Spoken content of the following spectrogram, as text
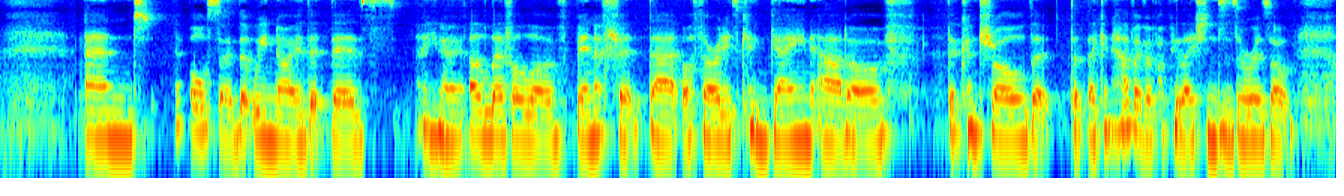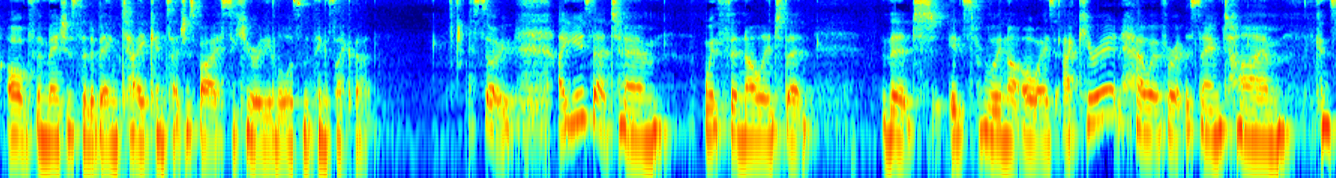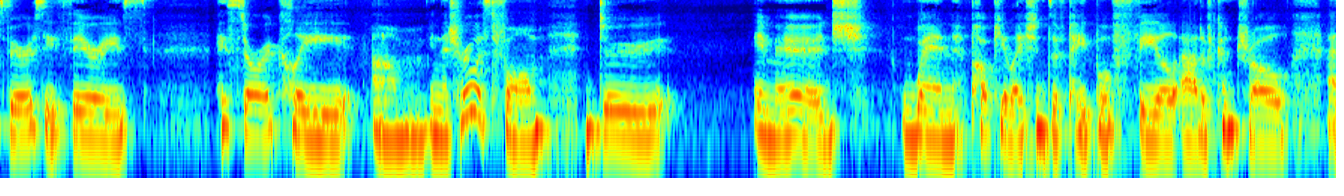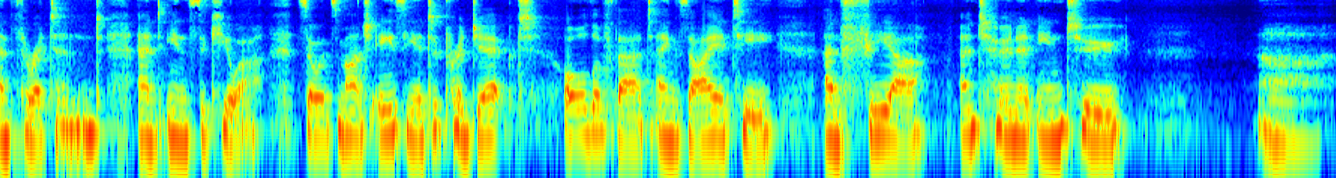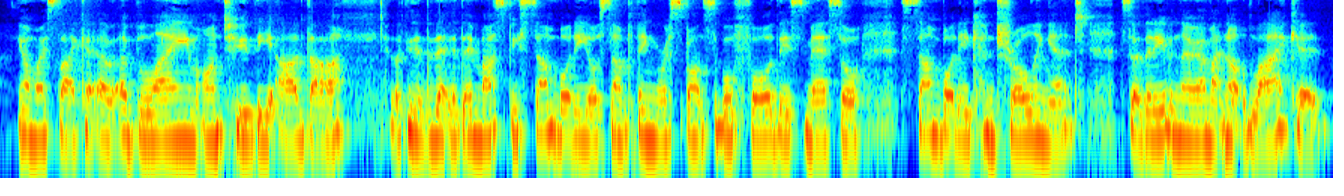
And also that we know that there's you know a level of benefit that authorities can gain out of the control that, that they can have over populations as a result of the measures that are being taken, such as biosecurity laws and things like that. So I use that term with the knowledge that that it's probably not always accurate. However, at the same time, conspiracy theories historically, um, in the truest form, do emerge when populations of people feel out of control and threatened and insecure. So it's much easier to project all of that anxiety and fear and turn it into uh, almost like a, a, blame onto the other. Like that, that there must be somebody or something responsible for this mess or somebody controlling it, so that even though I might not like it,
